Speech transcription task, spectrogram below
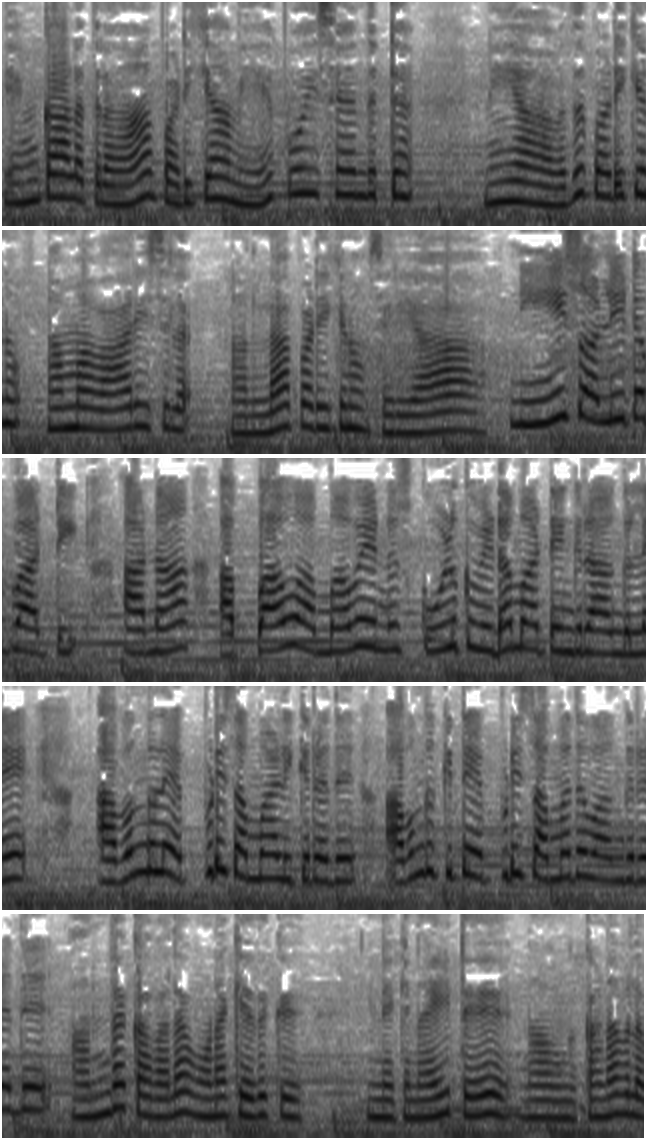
என் காலத்துல தான் படிக்காமையே போய் சேர்ந்துட்டேன். நீயாவது படிக்கணும். நம்ம வாரிசுல நல்லா படிக்கணும் சரியா? நீ சொல்லிட்ட பாட்டி. ஆனா அப்பாவும் அம்மாவும் என்ன ஸ்கூலுக்கு விட மாட்டேங்கிறாங்களே. அவங்கள எப்படி சமாளிக்கிறது? அவங்க கிட்ட எப்படி சம்மதம் வாங்குறது? அந்த கவலை உனக்கு எதுக்கு? இன்னைக்கு நைட்டு நான் உங்க கனவுல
